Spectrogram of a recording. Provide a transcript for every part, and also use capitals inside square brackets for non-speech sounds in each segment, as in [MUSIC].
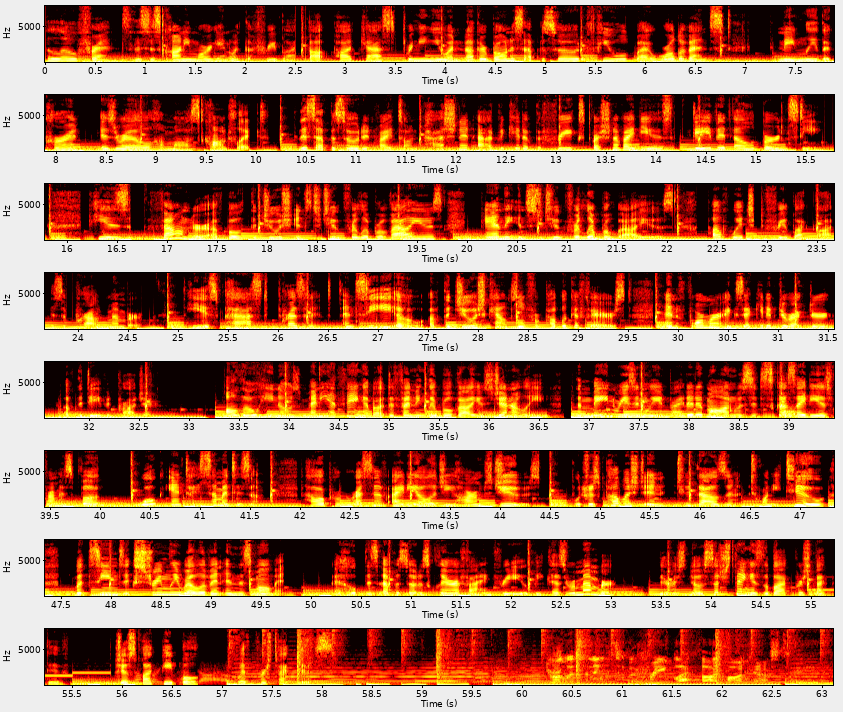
Hello, friends. This is Connie Morgan with the Free Black Thought Podcast, bringing you another bonus episode fueled by world events, namely the current Israel Hamas conflict. This episode invites on passionate advocate of the free expression of ideas, David L. Bernstein. He is founder of both the Jewish Institute for Liberal Values and the Institute for Liberal Values, of which Free Black Thought is a proud member. He is past president and CEO of the Jewish Council for Public Affairs and former executive director of the David Project. Although he knows many a thing about defending liberal values generally, the main reason we invited him on was to discuss ideas from his book, Woke Anti Semitism How a Progressive Ideology Harms Jews, which was published in 2022 but seems extremely relevant in this moment. I hope this episode is clarifying for you because remember, there is no such thing as the black perspective, just black people with perspectives. You're listening to the Free Black Thought Podcast.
